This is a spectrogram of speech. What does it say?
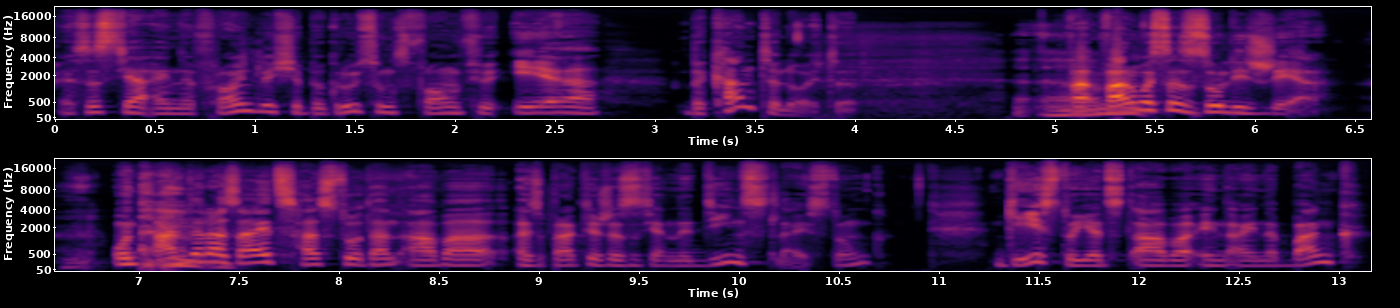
Es ist ja eine freundliche Begrüßungsform für eher bekannte Leute. Ähm, Warum ist das so leger? Und andererseits hast du dann aber, also praktisch ist es ja eine Dienstleistung. Gehst du jetzt aber in eine Bank,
